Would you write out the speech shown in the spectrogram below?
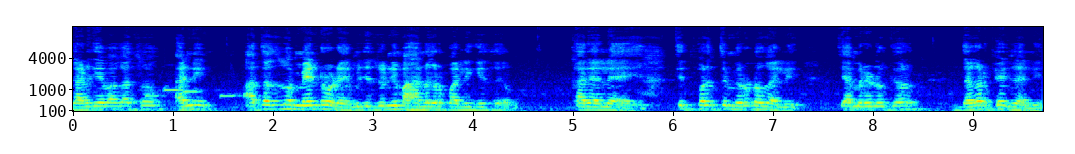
गाडगेबागा चौक आणि आता जो मेन रोड आहे म्हणजे जुनी महानगरपालिकेचं कार्यालय आहे तिथपर्यंत मिरवणूक आली. त्या मिरवणुकीवर दगडफेक झाली.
